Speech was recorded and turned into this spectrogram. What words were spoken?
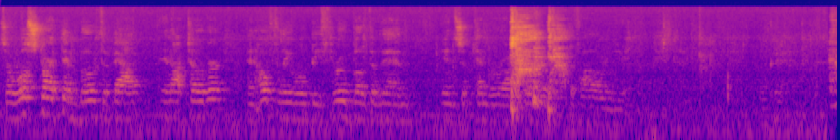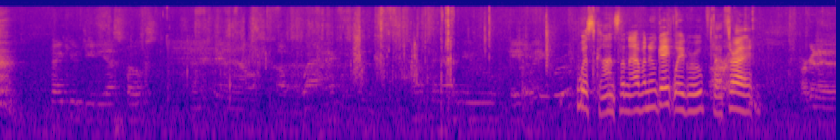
So we'll start them both about in October, and hopefully we'll be through both of them in September or October the following year. Okay. Thank you, GDS folks. Understand now, uh, WAG, Wisconsin Avenue Gateway Group, Wisconsin Avenue Gateway Group, All that's right. right. are gonna,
